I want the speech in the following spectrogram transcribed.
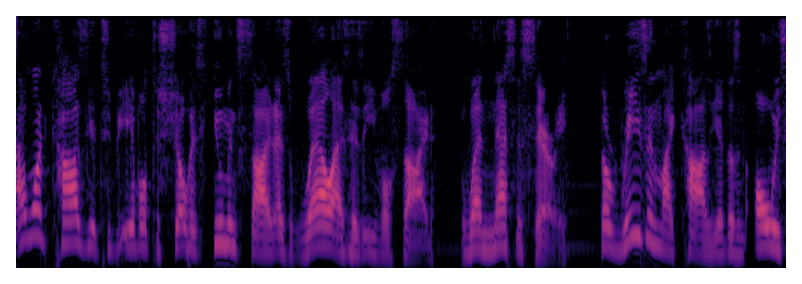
I want Kazuya to be able to show his human side as well as his evil side, when necessary. The reason my Kazuya doesn't always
